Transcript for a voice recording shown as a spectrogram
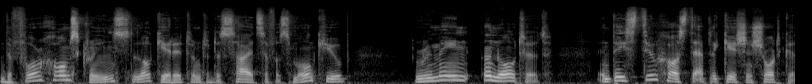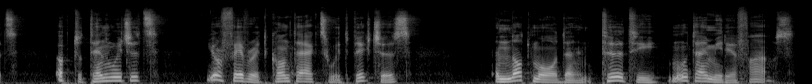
The four home screens located onto the sides of a small cube remain unaltered and they still host application shortcuts, up to 10 widgets, your favorite contacts with pictures, and not more than 30 multimedia files.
